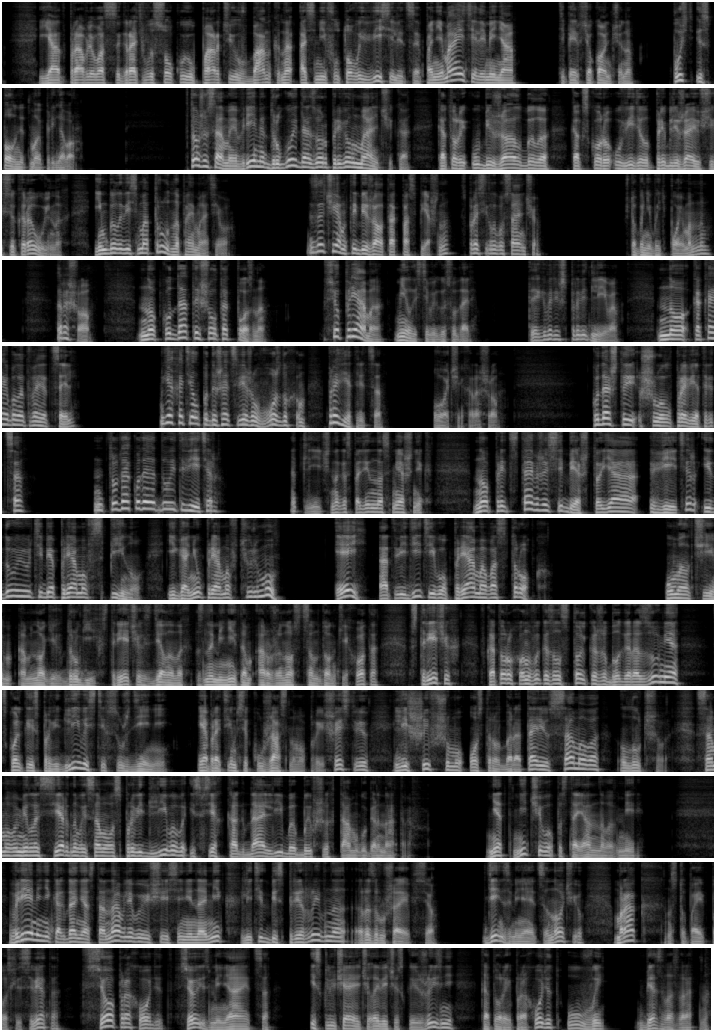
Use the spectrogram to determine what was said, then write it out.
я отправлю вас сыграть высокую партию в банк на осьмифутовой виселице. Понимаете ли меня? Теперь все кончено. Пусть исполнит мой приговор. В то же самое время другой дозор привел мальчика, который убежал было, как скоро увидел приближающихся караульных. Им было весьма трудно поймать его. «Зачем ты бежал так поспешно?» — спросил его Санчо. «Чтобы не быть пойманным». «Хорошо. Но куда ты шел так поздно?» «Все прямо, милостивый государь». «Ты говоришь справедливо. Но какая была твоя цель? Я хотел подышать свежим воздухом, проветриться. Очень хорошо. Куда ж ты шел проветриться? Туда, куда дует ветер. Отлично, господин насмешник. Но представь же себе, что я ветер и дую тебе прямо в спину и гоню прямо в тюрьму. Эй, отведите его прямо во строк. Умолчим о многих других встречах, сделанных знаменитым оруженосцем Дон Кихота, встречах, в которых он выказал столько же благоразумия, сколько и справедливости в суждении, и обратимся к ужасному происшествию, лишившему остров Баратарию самого лучшего, самого милосердного и самого справедливого из всех когда-либо бывших там губернаторов. Нет ничего постоянного в мире. Время, никогда не останавливающееся ни на миг, летит беспрерывно, разрушая все. День заменяется ночью, мрак наступает после света, все проходит, все изменяется, исключая человеческой жизни, которая проходит, увы, безвозвратно.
